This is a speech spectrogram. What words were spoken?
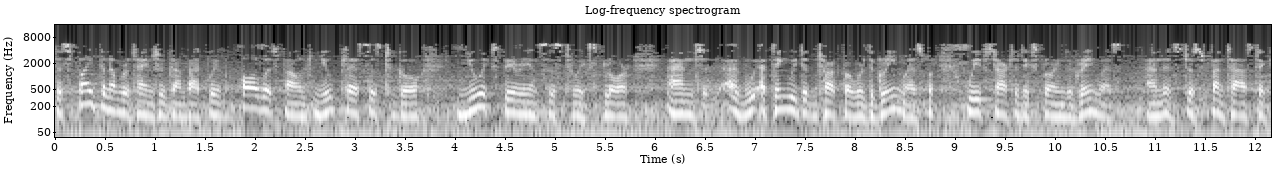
despite the number of times we've gone back, we've always found new places to go, new experiences to explore. And uh, a thing we didn't talk about were the greenways, but we've started exploring the greenways, and it's just fantastic.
